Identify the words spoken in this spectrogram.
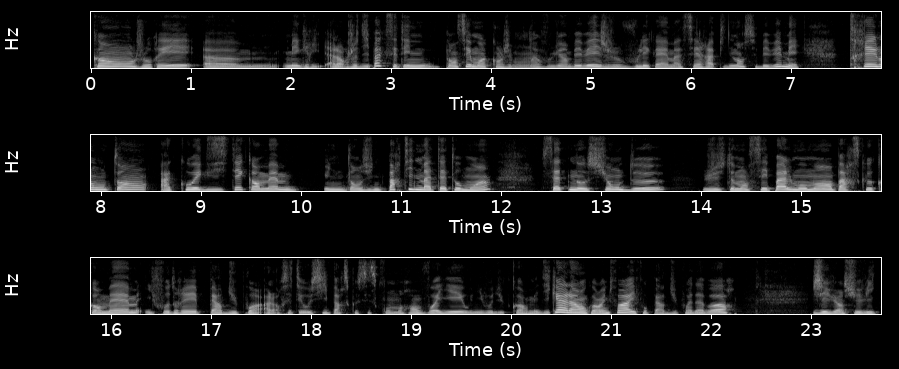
quand j'aurai euh, maigri. Alors je dis pas que c'était une pensée moi quand j'ai on a voulu un bébé, je voulais quand même assez rapidement ce bébé, mais très longtemps a coexisté quand même dans une partie de ma tête au moins cette notion de justement c'est pas le moment parce que quand même il faudrait perdre du poids. Alors c'était aussi parce que c'est ce qu'on me renvoyait au niveau du corps médical, hein. encore une fois, il faut perdre du poids d'abord. J'ai eu un suivi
